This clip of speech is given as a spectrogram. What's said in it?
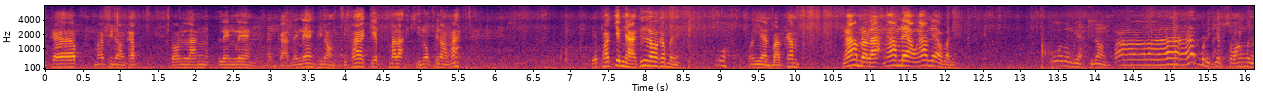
ดีครับมาพี่น้องครับ ตอนลังแรงๆอากาศแรงๆพี่น้องสิบห้าเก็บมาละขี่นกพี่น้องมาเก็บพักเก็บหยาคือเขาครับบัดนี้โอ้ขออนุญาตบาดคำงามแล้วละงามแล้วงามแล้วบัดนี้โอ้ยเบางเพียพี่น้องป้าดบริเก็บสองมือ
